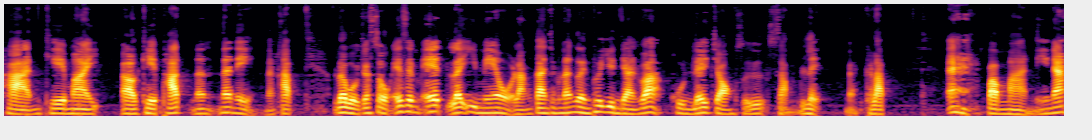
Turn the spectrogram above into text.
ผ่าน k m y เอ่อ k p a s นั่นนั่นเองนะครับ ระบบจะส่ง SMS และอีเมล หลังการชำระเงินเพื่อยืนยันว่าคุณได้จองซื้อสำเร็จนะครับประมาณนี้นะ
